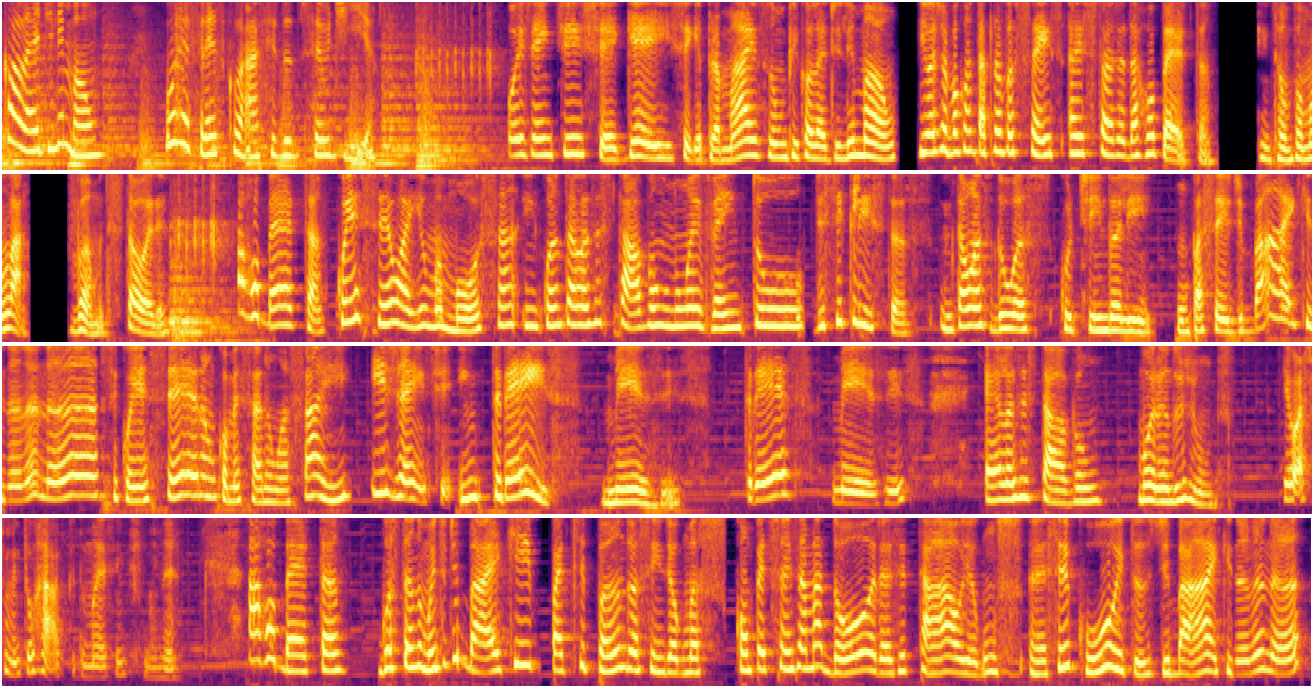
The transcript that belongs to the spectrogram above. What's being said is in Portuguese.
picolé de limão, o refresco ácido do seu dia. Oi, gente, cheguei, cheguei para mais um picolé de limão e hoje eu vou contar para vocês a história da Roberta. Então vamos lá, vamos de história. A Roberta conheceu aí uma moça enquanto elas estavam num evento de ciclistas. Então as duas curtindo ali um passeio de bike, nananã, se conheceram, começaram a sair. E, gente, em três meses, três meses, elas estavam morando juntos. Eu acho muito rápido, mas enfim, né? A Roberta gostando muito de bike, participando assim de algumas competições amadoras e tal, e alguns é, circuitos de bike, nananã.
